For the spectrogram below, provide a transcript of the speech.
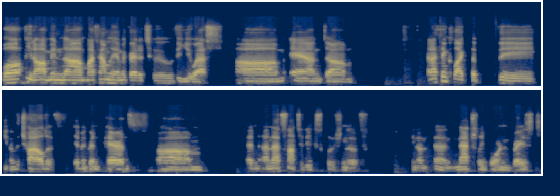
Well, you know, I mean, uh, my family immigrated to the U.S. Um, and um, and I think like the the you know the child of immigrant parents, um, and and that's not to the exclusion of you know uh, naturally born and raised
